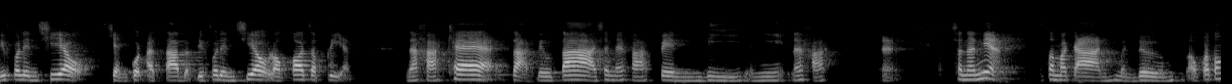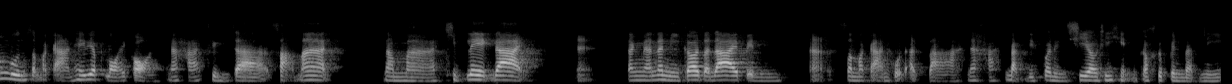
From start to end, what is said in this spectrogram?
differential เขียนกฎอัตราแบบ differential เราก็จะเปลี่ยนนะคะแค่จากเดลต้าใช่ไหมคะเป็น d อย่างนี้นะคะอะฉะนั้นเนี่ยสมการเหมือนเดิม เราก็ต้องดุลสมการให้เรียบร้อยก่อนนะคะ ถึงจะสามารถ นำมาคิดเลขได้ ดังนั้นอันนี้ก็จะได้เป็นสมการกดอัตรานะคะ แบบ differential ที่เห็นก็คือเป็นแบบนี้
